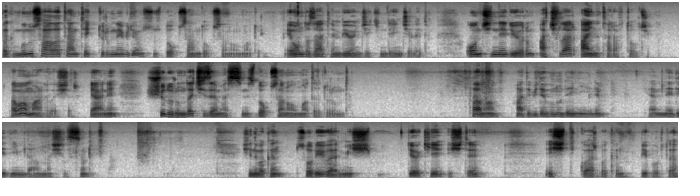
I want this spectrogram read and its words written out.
Bakın bunu sağlatan tek durum ne biliyor musunuz? 90-90 olma durum. E onu da zaten bir öncekinde inceledim. Onun için ne diyorum? Açılar aynı tarafta olacak. Tamam mı arkadaşlar? Yani şu durumda çizemezsiniz 90 olmadığı durumda. Tamam. Hadi bir de bunu deneyelim. Hem ne dediğimde anlaşılsın. Şimdi bakın soruyu vermiş. Diyor ki işte eşitlik var bakın. Bir burada,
